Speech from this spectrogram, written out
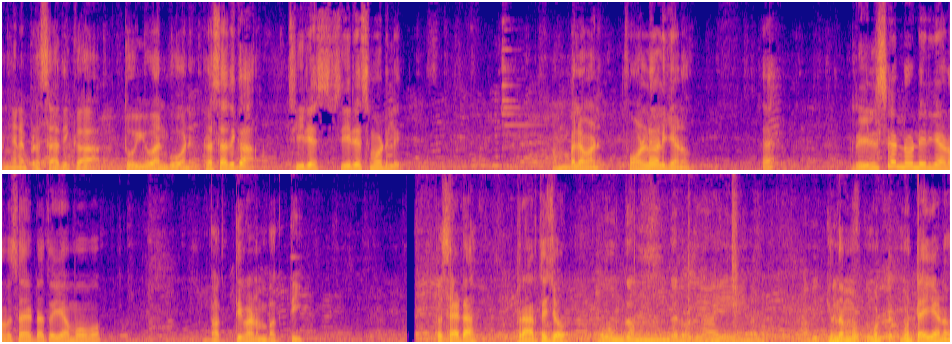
അങ്ങനെ പ്രസാദിക്ക തൊയ്യുവാൻ പോവാണ്. പ്രസാദിക്ക സീരിയസ് സീരിയസ് മോഡിൽ അമ്പലമാണ്. ഫോണിൽ കളിക്കാണോ? ഏ? റീൽസ് കണ്ടുകൊണ്ടിരിക്കുകയാണോ പ്രസാദേട്ടാ? തൊയ്യാൻ പോകുമ്പോൾ ഭക്തി വേണം ഭക്തി. പ്രസാദേട്ടാ പ്രാർത്ഥിച്ചോ? ഓം ഗം ഗണപതിയായി ഇന്ന് മുട്ടായിയാണോ?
